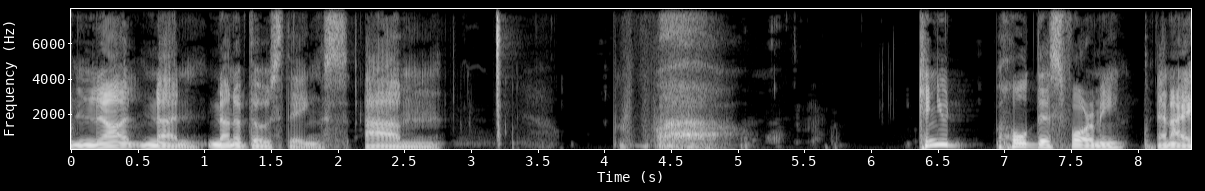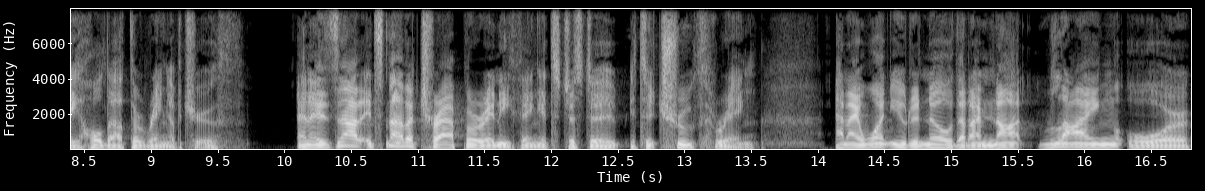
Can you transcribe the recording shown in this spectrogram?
none, none, none of those things. Um, can you hold this for me? And I hold out the ring of truth. And it's not, it's not a trap or anything. It's just a, it's a truth ring. And I want you to know that I'm not lying or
